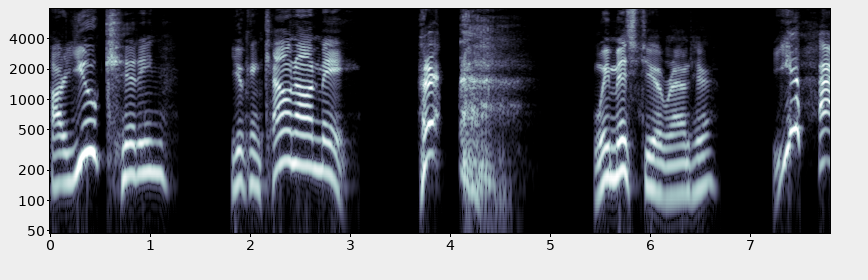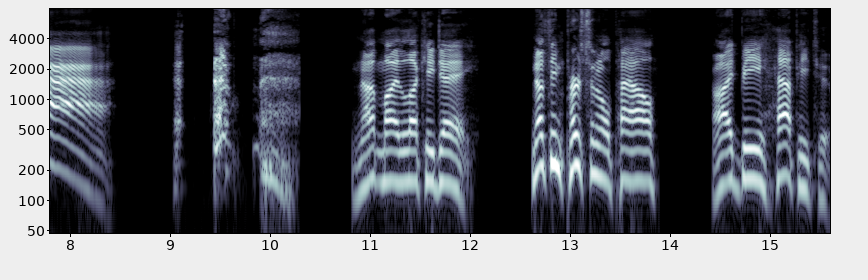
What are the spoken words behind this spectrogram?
Are you kidding? You can count on me. we missed you around here. Yeehaw! Not my lucky day. Nothing personal, pal. I'd be happy to.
